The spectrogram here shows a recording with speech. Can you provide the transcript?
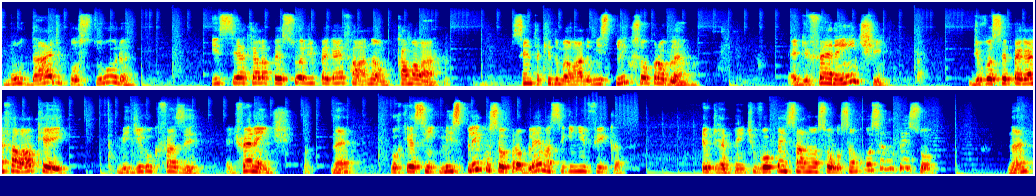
mudar de postura e ser aquela pessoa de pegar e falar: não, calma lá, senta aqui do meu lado, me explica o seu problema. É diferente de você pegar e falar: ok, me diga o que fazer. É diferente, né? Porque assim, me explica o seu problema significa eu de repente vou pensar numa solução que você não pensou, né?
